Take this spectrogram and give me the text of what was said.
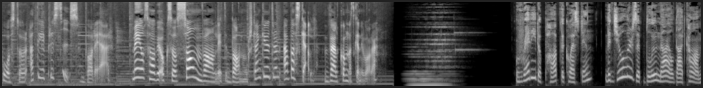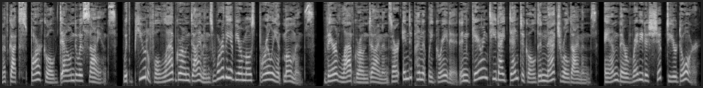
påstår att det är precis vad det är. Med oss har vi också som vanligt barnmorskan Gudrun Abascal. Välkomna ska ni vara. Ready to pop the question? The jewelers at BlueNile.com have got sparkle down to a science with beautiful lab grown diamonds worthy of your most brilliant moments. Their lab grown diamonds are independently graded and guaranteed identical to natural diamonds, and they're ready to ship to your door.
